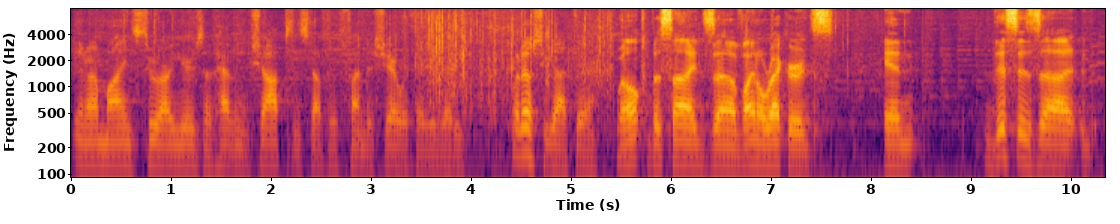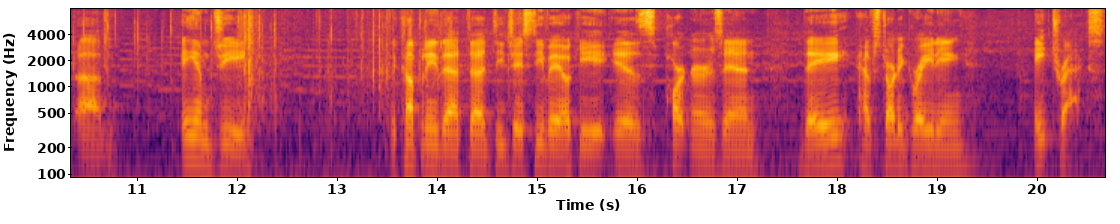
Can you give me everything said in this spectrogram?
in our minds through our years of having shops and stuff is fun to share with everybody. What else you got there? Well, besides uh, vinyl records, and this is uh, um, AMG, the company that uh, DJ Steve Aoki is partners in they have started grading eight tracks.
